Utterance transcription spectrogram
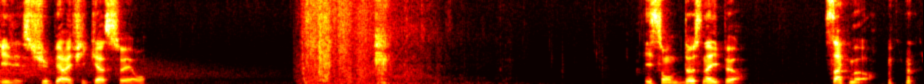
Il est super efficace ce héros. Ils sont deux snipers. Cinq morts.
